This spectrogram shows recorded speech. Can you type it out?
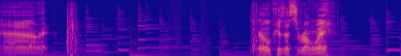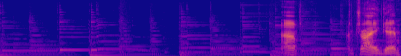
Ah, alright. No, because that's the wrong way. Um, I'm trying, game.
